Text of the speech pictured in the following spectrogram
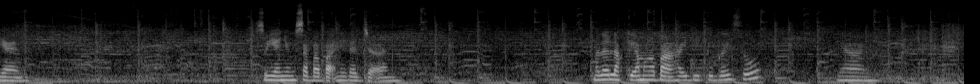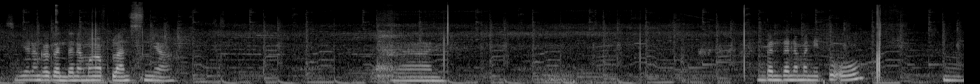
Yan. So, yan yung sa baba nila dyan. Malalaki ang mga bahay dito, guys, oh. Yan. So, yan ang gaganda ng mga plants niya. Yan. Ang ganda naman nito, oh. Hmm.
